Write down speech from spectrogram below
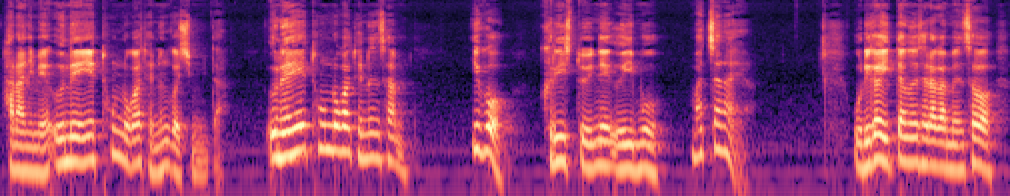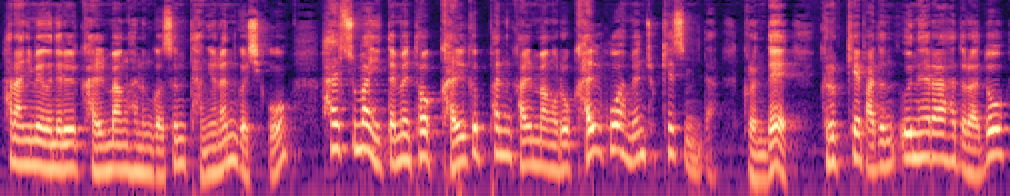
하나님의 은혜의 통로가 되는 것입니다. 은혜의 통로가 되는 삶, 이거 그리스도인의 의무 맞잖아요. 우리가 이 땅을 살아가면서 하나님의 은혜를 갈망하는 것은 당연한 것이고 할 수만 있다면 더 갈급한 갈망으로 갈구하면 좋겠습니다. 그런데 그렇게 받은 은혜라 하더라도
